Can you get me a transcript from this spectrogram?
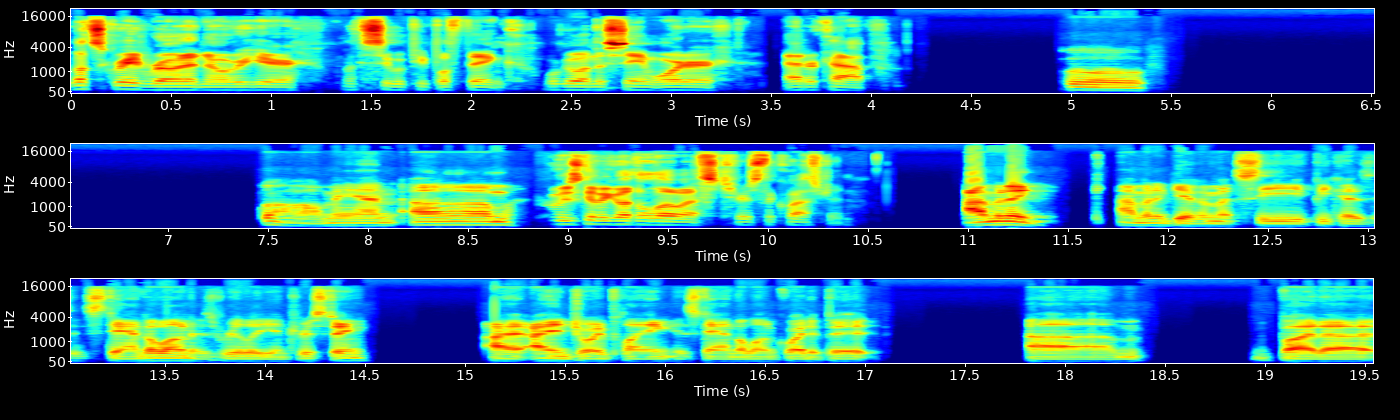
let's grade Ronan over here. Let's see what people think. We'll go in the same order. Addercop. Ooh. Oh man. Um Who's gonna go the lowest? Here's the question. I'm gonna I'm gonna give him a C because his standalone is really interesting. I, I enjoy playing his standalone quite a bit. Um, but uh,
